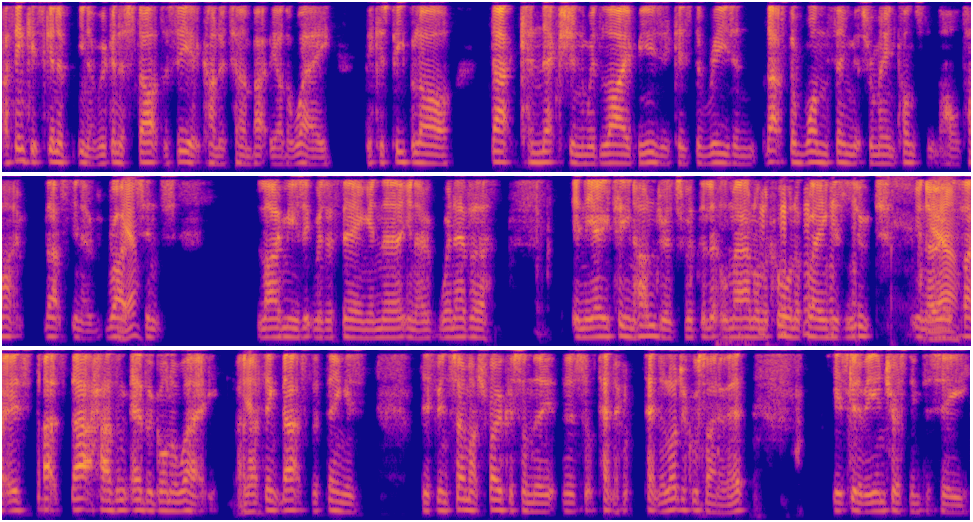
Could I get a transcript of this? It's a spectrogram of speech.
i think it's gonna you know we're gonna start to see it kind of turn back the other way because people are that connection with live music is the reason that's the one thing that's remained constant the whole time that's you know right Yeah. since live music was a thing in the you know whenever in the 1800s with the little man on the corner playing his lute you know Yeah. it's like it's that's that hasn't ever gone away and Yeah. i think that's the thing is there's been so much focus on the, the sort of technical technological side of it it's going to be interesting to see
